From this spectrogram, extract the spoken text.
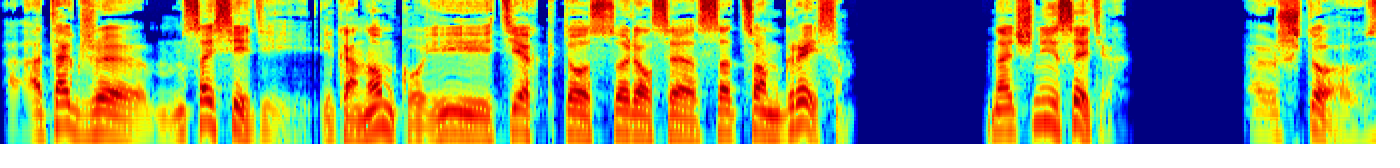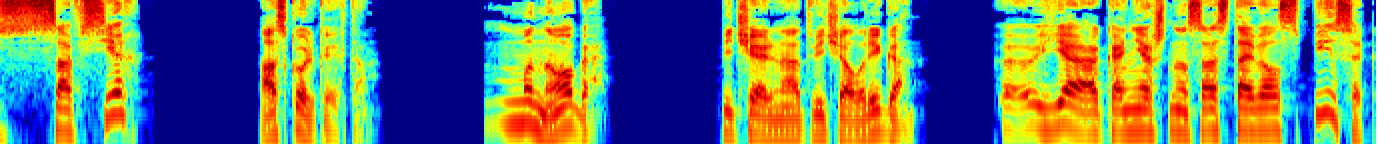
а также соседей, экономку и тех, кто ссорился с отцом Грейсом. Начни с этих. Что, со всех? А сколько их там? Много, печально отвечал Риган. Э, «Я, конечно, составил список.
